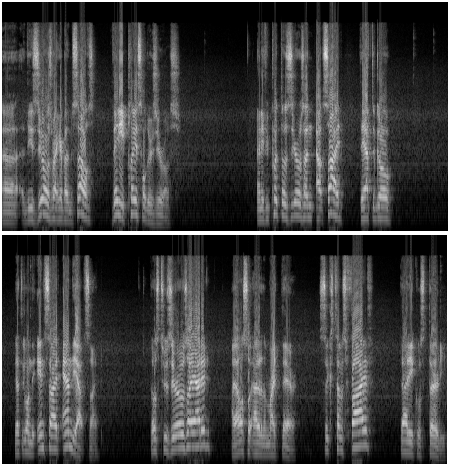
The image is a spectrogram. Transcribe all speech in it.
uh, these zeros right here by themselves, they need placeholder zeros. And if you put those zeros on outside, they have to go they have to go on the inside and the outside. Those two zeros I added, I also added them right there. 6 times 5, that equals 30.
